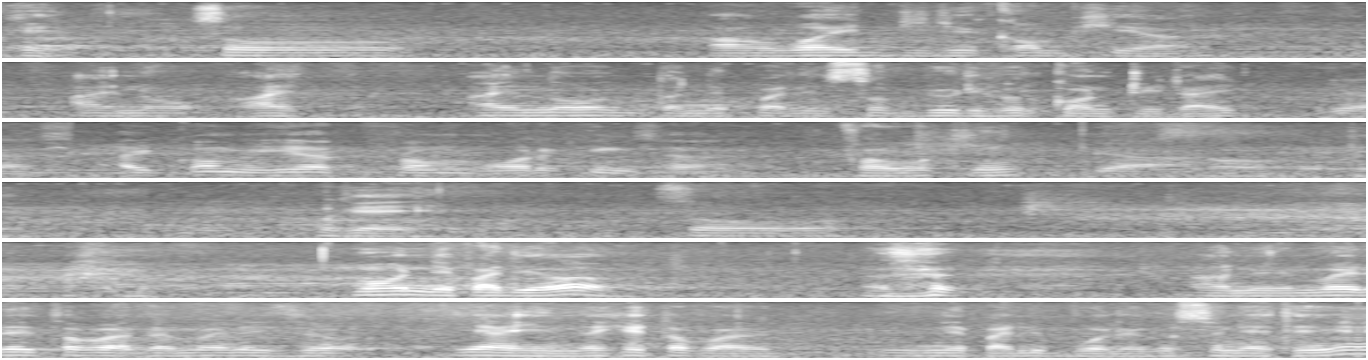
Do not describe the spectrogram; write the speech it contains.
Okay so why did you come here I know I I know the Nepal is so beautiful country right Yes, I come here from working, sir. For Yeah. Okay so म पनि नेपाली हो अनि मैले तपाईँहरूलाई मैले हिजो यहाँ हिँड्दाखेरि तपाईँहरू नेपाली बोलेको सुनेको थिएँ कि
